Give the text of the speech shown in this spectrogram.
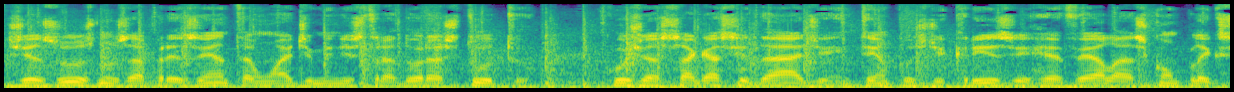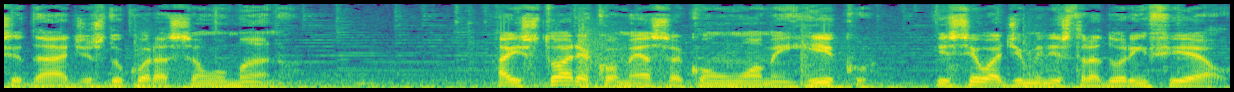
Jesus nos apresenta um administrador astuto cuja sagacidade em tempos de crise revela as complexidades do coração humano. A história começa com um homem rico e seu administrador infiel,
